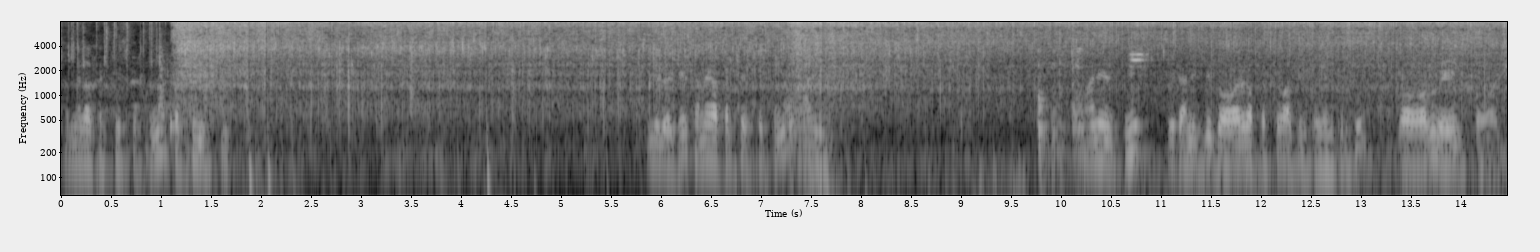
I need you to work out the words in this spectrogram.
సన్నగా కట్ చేసి పెట్టుకున్న పచ్చిమిర్చి. ఇందులోకి సన్నగా కట్ చేసి పెట్టుకున్న ఆనియన్స్. ఆనియన్స్ని వీటన్నిటిని దోరగా పచ్చివాసన పోయేందుకు వరకు వేయించుకోవాలి.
